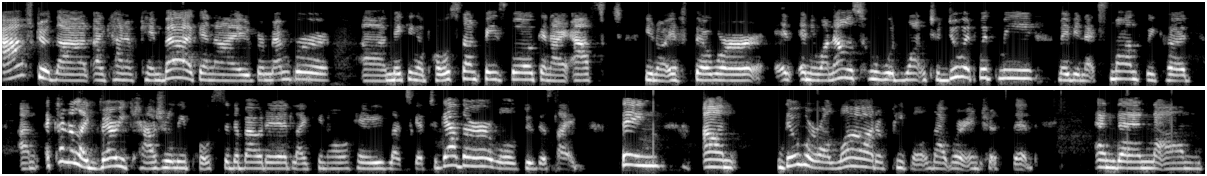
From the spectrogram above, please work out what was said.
after that, I kind of came back and I remember uh, making a post on Facebook and I asked, you know, if there were anyone else who would want to do it with me, maybe next month we could um, I kind of like very casually posted about it, like, you know, hey, let's get together. We'll do this like thing. Um, there were a lot of people that were interested. And then um,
